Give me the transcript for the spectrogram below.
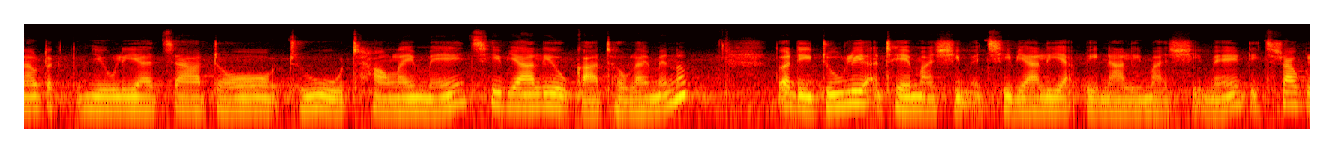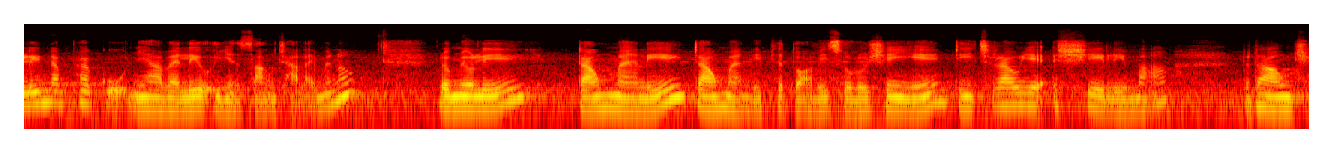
နောက်တစ်မျိုးလေးကကြာတော့ဒူးကိုထောင်လိုက်မယ်ခြေပြားလေးကိုကာထုတ်လိုက်မယ်နော်။တော့ဒီဒူးလေးအထဲမှာရှိမယ်ခြေပြားလေးကဘေးနားလေးမှာရှိမယ်ဒီခြေထောက်ကလေးနှစ်ဖက်ကိုညာဘက်လေးကိုအရင်ဆောင်ချလိုက်မယ်နော်။လိုမျိုးလေးတောင်းမှန်လေးတောင်းမှန်လေးဖြစ်သွားပြီဆိုလို့ရှိရင်ဒီခြေထောက်ရဲ့အရှိလေးမှာတထောင်ချ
